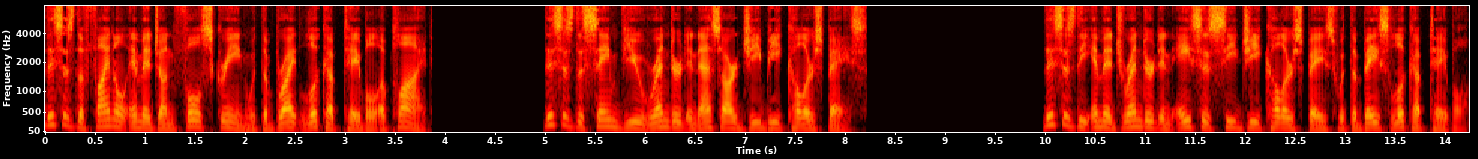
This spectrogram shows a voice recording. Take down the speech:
This is the final image on full screen with the bright lookup table applied. This is the same view rendered in sRGB color space. This is the image rendered in ACES CG color space with the base lookup table.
